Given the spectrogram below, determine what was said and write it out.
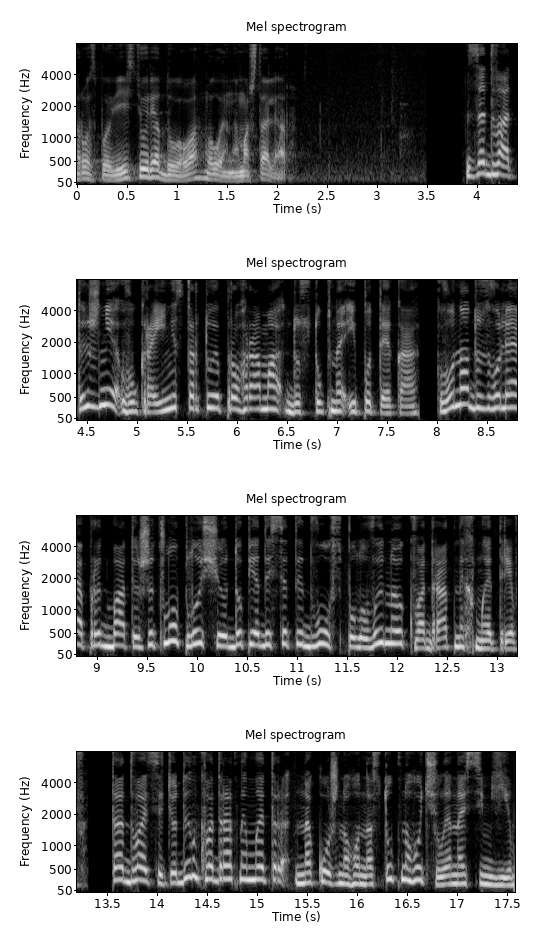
розповість урядова Олена Машталяр. За два тижні в Україні стартує програма Доступна іпотека. Вона дозволяє придбати житло площею до 52,5 квадратних метрів та 21 квадратний метр на кожного наступного члена сім'ї.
